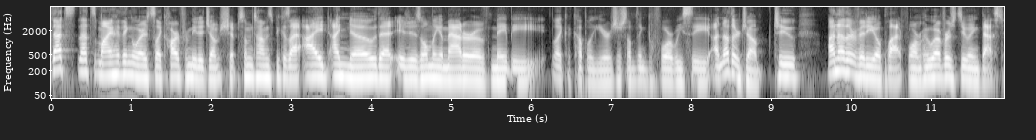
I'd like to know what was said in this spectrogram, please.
that's that's my thing where it's like hard for me to jump ship sometimes because I I, I know that it is only a matter of maybe like a couple years or something before we see another jump to another video platform, whoever's doing best.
